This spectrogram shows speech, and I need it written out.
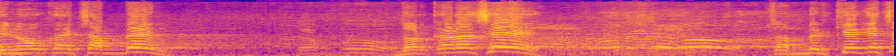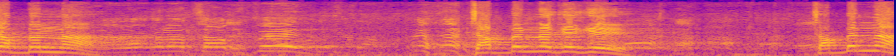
এই নৌকায় চাপবেন? দরকার আছে? চাপবেন। কে কে চাপবেন না? চাপবেন? না কে কে? চাপবেন না?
